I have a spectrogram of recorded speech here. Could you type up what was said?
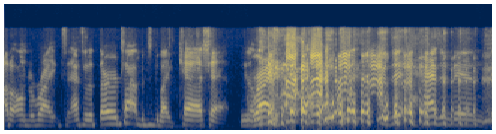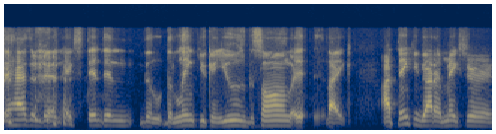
I don't own the rights. After the third time, it's be like cash app, you know? Right? it hasn't been it hasn't been extending the the link you can use the song. It, like I think you gotta make sure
